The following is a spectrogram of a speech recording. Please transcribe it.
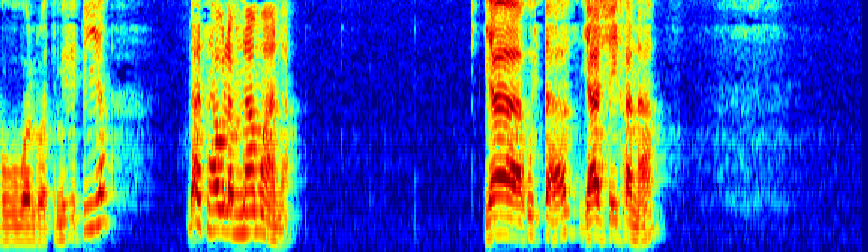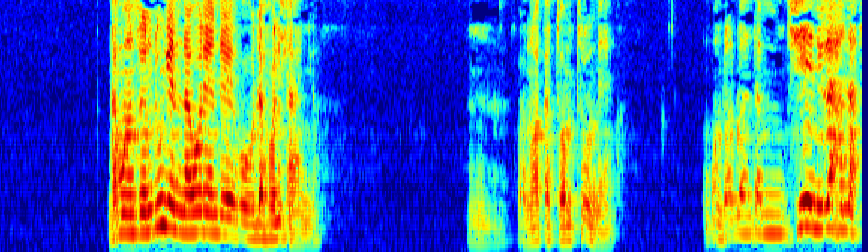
wandu watimizi pia. Data haula mna mwana. Ya ustadh ya sheikhana ngamwanzo ndunge naworendeho dahoni hanyu. Mm. wanu wakati wa mtume mwandu adwanza mjeni rahana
